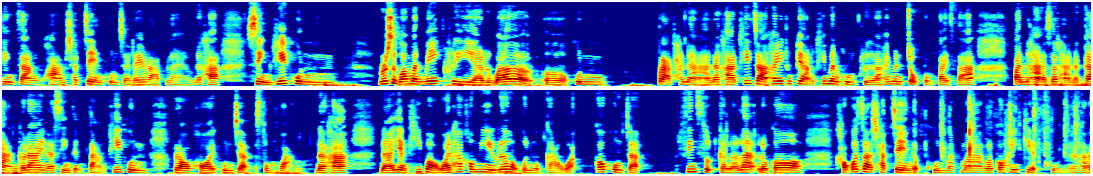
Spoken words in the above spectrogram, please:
จริงจังความชัดเจนคุณจะได้รับแล้วนะคะ สิ่งที่คุณรู้สึกว่ามันไม่เคลียร์หรือว่าเออคุณ ปรารถนานะคะที่จะให้ทุกอย่างที่มันคลุมเครือให้มันจบลงไปซะ ปัญหาสถานการณ์ก็ได้นะสิ่งต่างๆ ที่คุณรอคอยคุณจะสมหวังนะคะนะอย่างที่บอกว่าถ้าเขามีเรื่องของคนเก่าๆอะก็คงจะสิ้นสุดกันแล้วแหละแล้วก็เขาก็จะชัดเจนกับคุณมากๆ แล้วก็ให้เกียรติคุณนะคะ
